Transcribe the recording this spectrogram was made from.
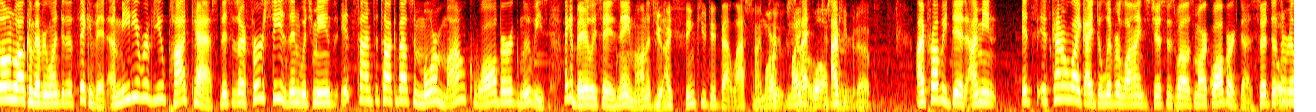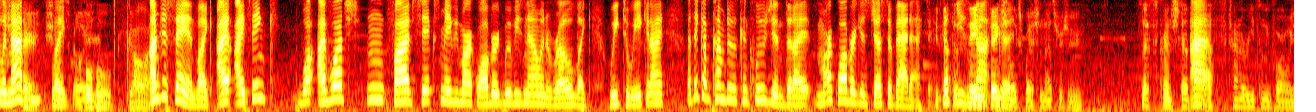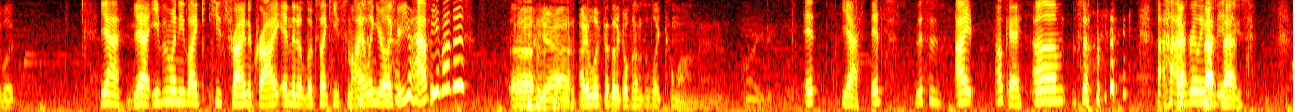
Hello and welcome everyone to the Thick of It, a media review podcast. This is our first season, which means it's time to talk about some more Mark Wahlberg movies. I could barely say his name, honestly. You, I think you did that last time Mark- too. Mike so just Wahlberg. keep it up. I probably did. I mean, it's it's kind of like I deliver lines just as well as Mark Wahlberg does, so it doesn't Oh, really matter. shoot, Like. Oh god. I'm just saying, like, I I think. Well, I've watched mm, five, six, maybe Mark Wahlberg movies now in a row, like week to week, and I, I think I've come to a conclusion that I Mark Wahlberg is just a bad actor. He's got the He's same facial good. expression, that's for sure. It's that scrunched up I- half, trying to read something far away look. Yeah, yeah. Even when he like he's trying to cry and then it looks like he's smiling, you're like, "Are you happy about this?" Uh, yeah. I looked at that a couple times. I was like, "Come on, man, what are you doing?" It. Yeah, it's. This is. I. Okay. Um. So. I I That- really that- have issues.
